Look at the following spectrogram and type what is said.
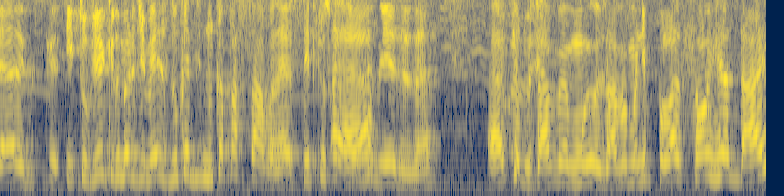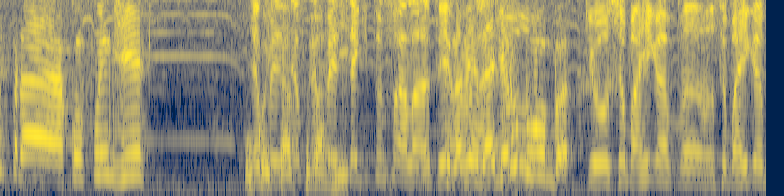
é, E tu viu que o número de meses nunca, nunca passava, né? Era sempre os 14 É. meses, né? É que ele usava, usava manipulação Jedi pra confundir. O Eu, coitado pe- eu, pensei que tu falava. tu Que na verdade que era o Buba. Que o seu barriga. O seu barriga.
